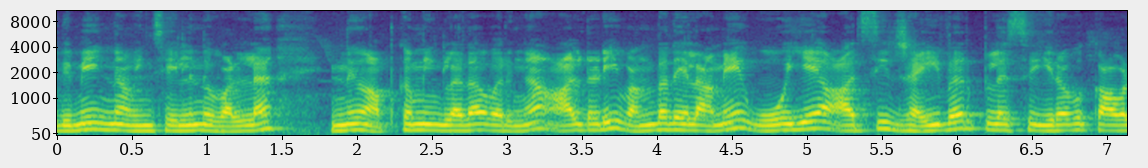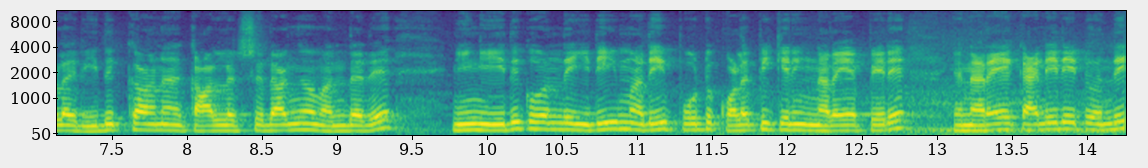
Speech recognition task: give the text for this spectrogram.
எதுவுமே இன்னும் அவங்க சைட்லேருந்து வரல. இன்னும் அப்கமிங்கில் தான் வருங்க. ஆல்ரெடி வந்தது எல்லாமே ஓஏஆர்சி டிரைவர் ப்ளஸ் இரவு காவலர். இதுக்கான கால் லெட்டர் தாங்க வந்தது. நீங்கள் இதுக்கு வந்து இதையும் அதையும் போட்டு குழப்பிக்கிறீங்க நிறைய பேர். நிறைய கேண்டிடேட் வந்து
